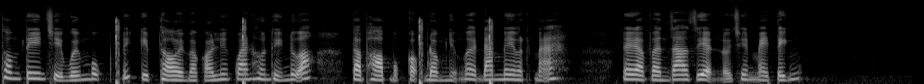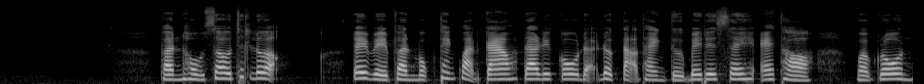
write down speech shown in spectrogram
Thông tin chỉ với mục đích kịp thời và có liên quan hơn thế nữa, tập hợp một cộng đồng những người đam mê mật mã. Đây là phần giao diện ở trên máy tính. Phần hồ sơ chất lượng. Đây về phần mục thanh khoản cao, Darico đã được tạo thành từ BTC Ether và Gron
